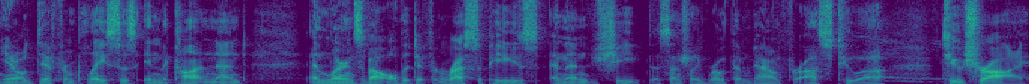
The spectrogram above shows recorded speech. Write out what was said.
you know different places in the continent and learns about all the different recipes and then she essentially wrote them down for us to uh to try.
